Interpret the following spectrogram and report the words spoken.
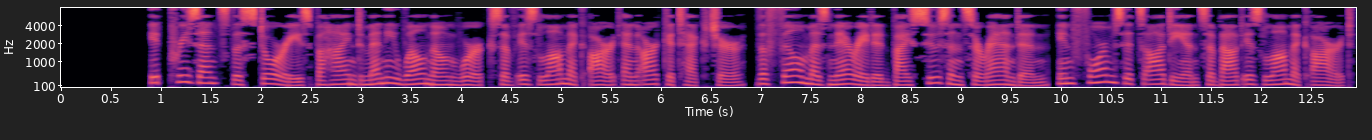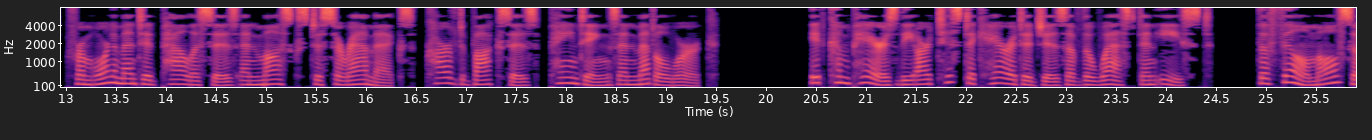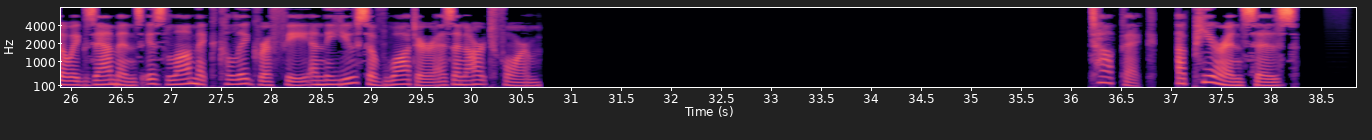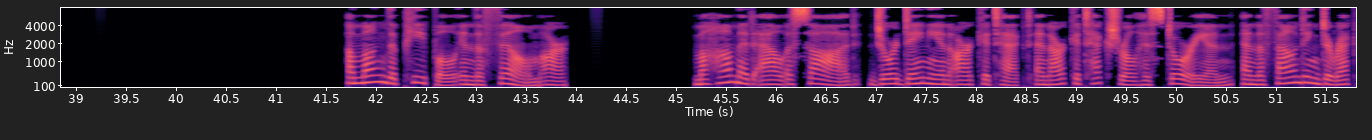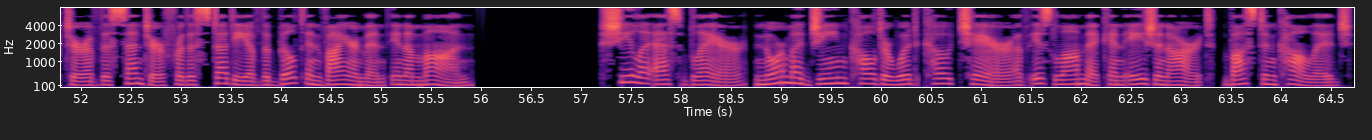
It presents the stories behind many well-known works of Islamic art and architecture. The film is narrated by Susan Sarandon, informs its audience about Islamic art, from ornamented palaces and mosques to ceramics, carved boxes, paintings and metalwork. It compares the artistic heritages of the West and East. The film also examines Islamic calligraphy and the use of water as an art form. Topic: Appearances. Among the people in the film are Muhammad al-Asad, Jordanian architect and architectural historian, and the founding director of the Center for the Study of the Built Environment in Amman Sheila S. Blair, Norma Jean Calderwood Co-Chair of Islamic and Asian Art, Boston College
